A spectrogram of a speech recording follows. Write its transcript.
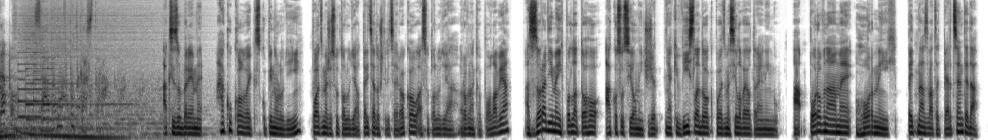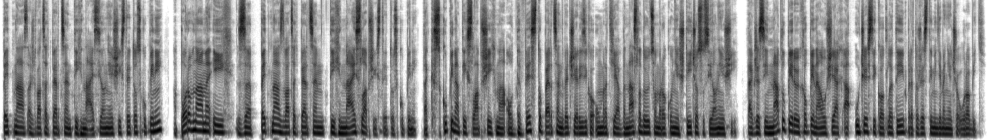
ZAPO. Zábrná v podcastov. Ak si zoberieme akúkoľvek skupinu ľudí, povedzme, že sú to ľudia od 30 do 40 rokov a sú to ľudia rovnakého pohľavia a zoradíme ich podľa toho, ako sú silní, čiže nejaký výsledok, povedzme, silového tréningu. A porovnáme horných 15-20%, teda 15 až 20 tých najsilnejších z tejto skupiny a porovnáme ich s 15-20 tých najslabších z tejto skupiny. Tak skupina tých slabších má o 200% väčšie riziko umrtia v nasledujúcom roku než tí, čo sú silnejší. Takže si natupíruj chlpy na ušiach a učeš si kotlety, pretože s tým ideme niečo urobiť.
